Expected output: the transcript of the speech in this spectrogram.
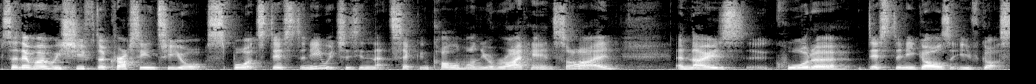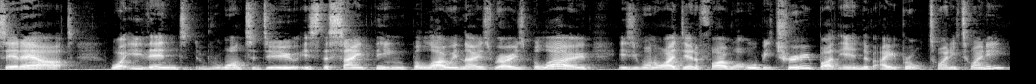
So then when we shift across into your sports destiny, which is in that second column on your right hand side, and those quarter destiny goals that you've got set out, what you then want to do is the same thing below in those rows below is you want to identify what will be true by the end of April 2020,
